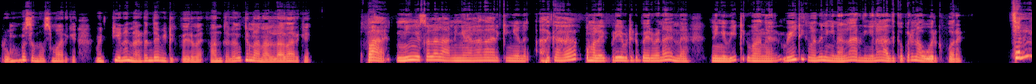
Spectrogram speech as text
ரொம்ப சந்தோஷமா இருக்கேன். விட்டியன்னு நடந்தே வீட்டுக்கு போயிருவேன். அந்த அளவுக்கு நான் நல்லா தான் இருக்கேன். அப்பா நீங்க சொல்லலாம் நீங்க நல்லா தான் இருக்கீங்கன்னு. அதுக்காக உங்களை இப்படியே விட்டுட்டு போயிருவேனா என்ன? நீங்க வீட்டுக்கு வாங்க. வீட்டுக்கு வந்து நீங்க நல்லா இருந்தீங்கன்னா அதுக்கப்புறம் நான் ஊருக்கு போறேன். என்ன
